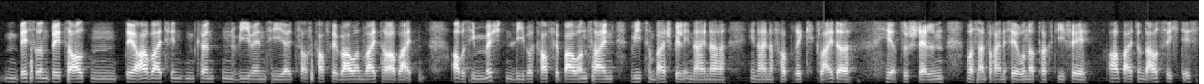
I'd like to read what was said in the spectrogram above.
einen besseren bezahlten der Arbeit finden könnten, wie wenn sie jetzt als Kaffeebauern weiterarbeiten. Aber sie möchten lieber Kaffeebauern sein, wie zum Beispiel in einer, in einer Fabrik Kleider herzustellen, was einfach eine sehr unattraktive Arbeit und Aussicht ist.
